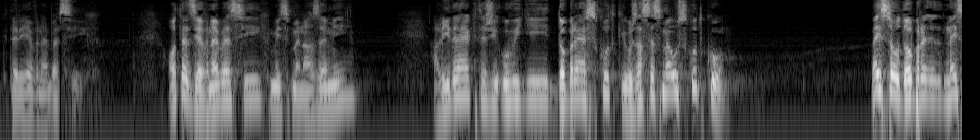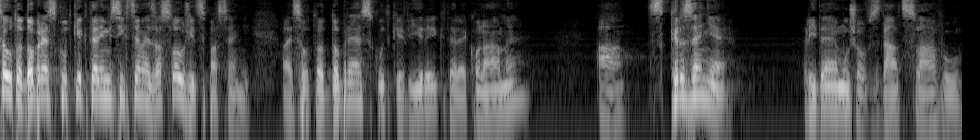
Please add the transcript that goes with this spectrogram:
který je v nebesích. Otec je v nebesích, my jsme na zemi a lidé, kteří uvidí dobré skutky, už zase jsme u skutku. Nejsou, dobré, nejsou to dobré skutky, kterými si chceme zasloužit spasení, ale jsou to dobré skutky víry, které konáme a skrze ně lidé můžou vzdát slávu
